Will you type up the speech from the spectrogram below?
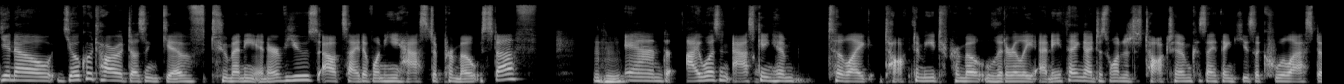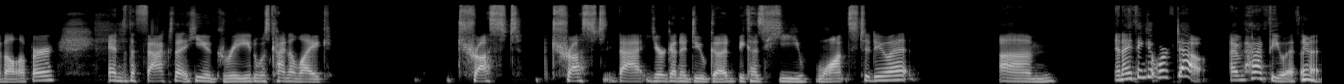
you know, Yoko Taro doesn't give too many interviews outside of when he has to promote stuff. Mhm. And I wasn't asking him to like talk to me to promote literally anything. I just wanted to talk to him because I think he's a cool ass developer. And the fact that he agreed was kind of like trust trust that you're going to do good because he wants to do it. Um and I think it worked out. I'm happy with Yeah. it.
